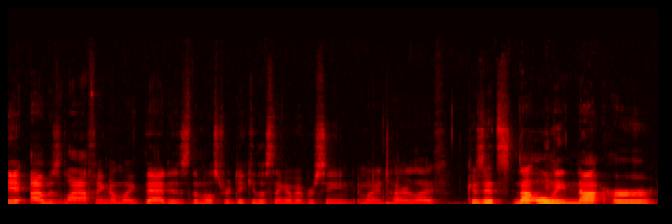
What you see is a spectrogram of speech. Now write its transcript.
it, I was laughing. I'm like, that is the most ridiculous thing I've ever seen in my entire life. Because it's not only not her,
